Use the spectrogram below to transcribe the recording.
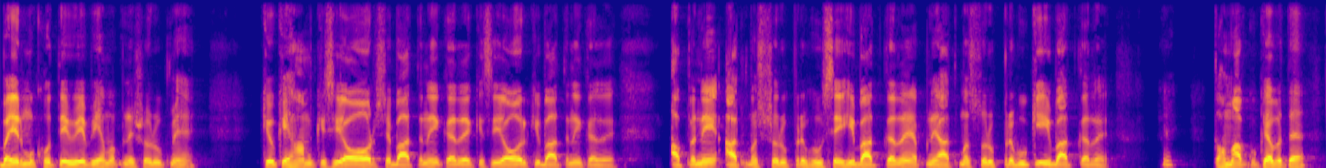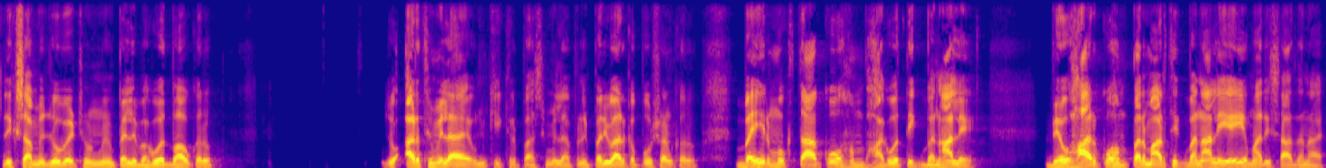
बहिर्मुख होते हुए भी हम अपने स्वरूप में हैं। क्योंकि हम किसी और से बात नहीं कर रहे, किसी और की बात नहीं कर रहे। अपने आत्मस्वरूप प्रभु से ही बात कर रहे हैं, अपने आत्मस्वरूप प्रभु की ही बात कर रहे हैं। तो हम आपको क्या बताया रिक्शा में जो बैठे, उनमें पहले भगवत भाव करो। जो अर्थ मिला है, उनकी कृपा से मिला। अपने परिवार का पोषण करो। बहिर्मुखता को हम भागवतिक बना लें। व्यवहार को हम परमार्थिक बना ले, यही हमारी साधना है।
